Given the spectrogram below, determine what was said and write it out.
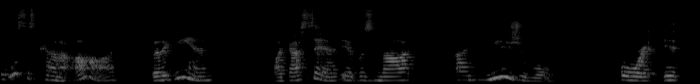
Well, this is kind of odd, but again, like I said, it was not unusual for it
